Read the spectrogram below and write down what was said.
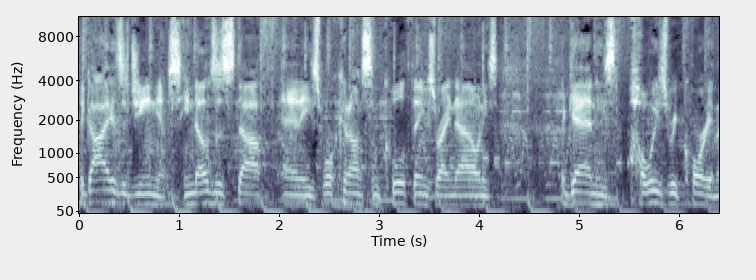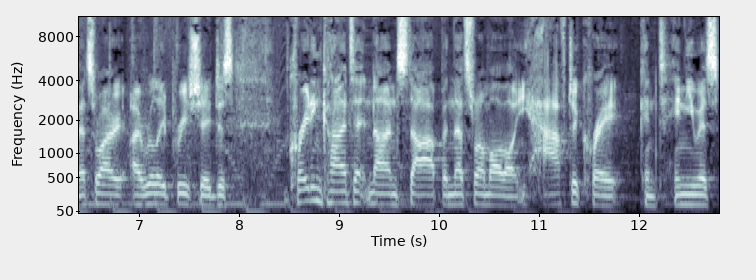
The guy is a genius. He knows his stuff and he's working on some cool things right now and he's again, he's always recording. That's why I really appreciate just creating content nonstop. And that's what I'm all about. You have to create continuous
